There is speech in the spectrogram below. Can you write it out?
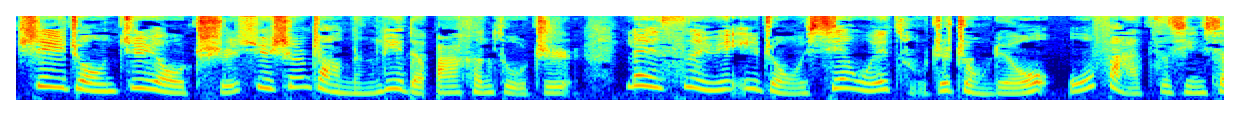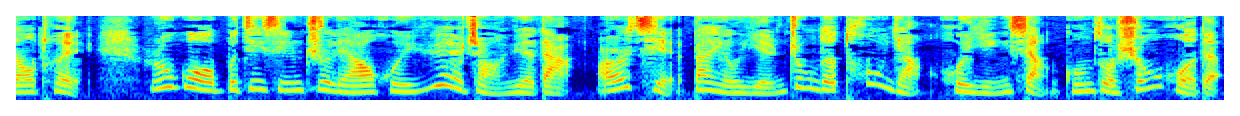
是一种具有持续生长能力的疤痕组织，类似于一种纤维组织肿瘤，无法自行消退。如果不进行治疗，会越长越大，而且伴有严重的痛痒，会影响工作生活的。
